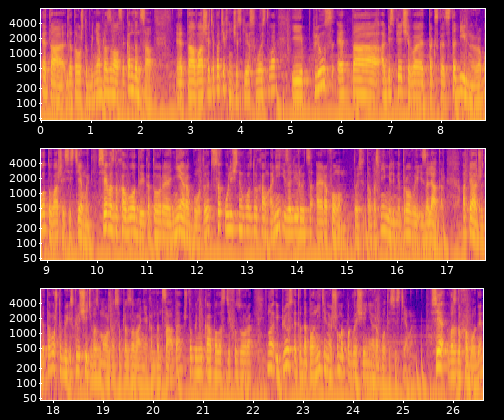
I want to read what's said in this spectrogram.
Это для того, чтобы не образовался конденсат, это ваши теплотехнические свойства. И плюс это обеспечивает, так сказать, стабильную работу вашей системы. Все воздуховоды, которые не работают с уличным воздухом, они изолируются аэрофомом. То есть это 8-миллиметровый изолятор. Опять же, для того, чтобы исключить возможность образования конденсата, чтобы не капало с диффузора. Ну и плюс это дополнительное шумопоглощение работы системы. Все воздуховоды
